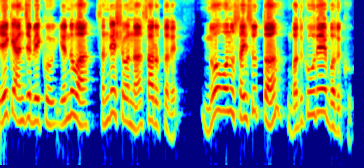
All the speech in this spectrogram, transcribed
ಏಕೆ ಅಂಜಬೇಕು ಎನ್ನುವ ಸಂದೇಶವನ್ನು ಸಾರುತ್ತದೆ. ನೋವನ್ನು ಸಹಿಸುತ್ತಾ ಬದುಕುವುದೇ ಬದುಕು.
